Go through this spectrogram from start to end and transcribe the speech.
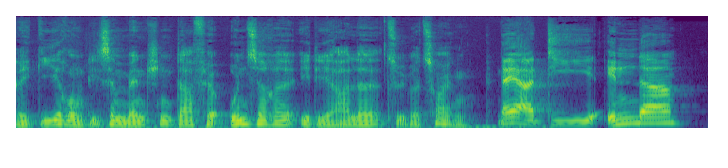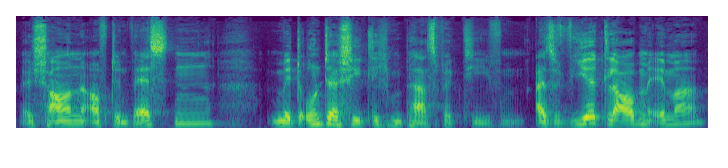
Regierung, diese Menschen dafür unsere Ideale zu überzeugen? Naja, die Inder schauen auf den Westen mit unterschiedlichen Perspektiven. Also wir glauben immer,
